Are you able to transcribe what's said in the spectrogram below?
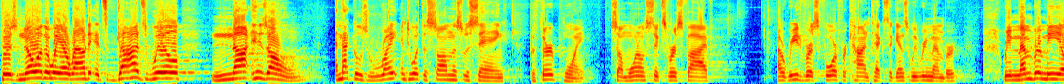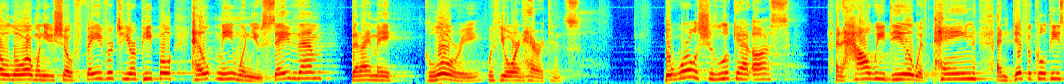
There's no other way around it. It's God's will, not his own. And that goes right into what the psalmist was saying. The third point, Psalm 106, verse 5. I'll read verse 4 for context again so we remember. Remember me, O Lord, when you show favor to your people. Help me when you save them, that I may glory with your inheritance. The world should look at us and how we deal with pain and difficulties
